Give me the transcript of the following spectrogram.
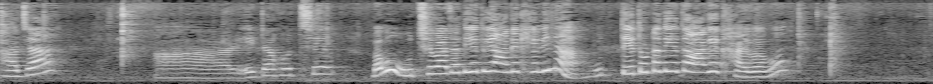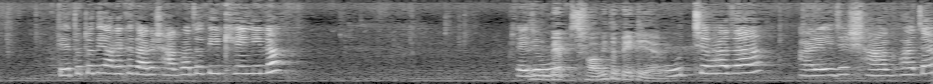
ভাজা, আর এটা হচ্ছে, বাবু, উচ্ছে ভাজা দিয়ে তুই আগে খেলি না? তেঁতোটা দিয়ে তো আগে খাই, বাবু। তেঁতোটা দিয়ে আগে খেতে আগে শাক ভাজা দিয়ে খেয়ে নিলাম। এই যে সবই তো পেটে যাবে। উচ্ছে ভাজা আর এই যে শাক ভাজা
